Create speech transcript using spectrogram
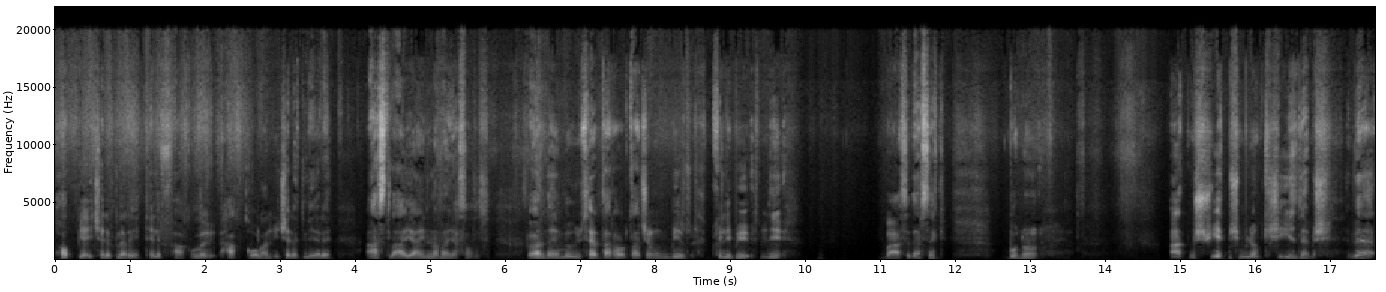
kopya içerikleri, telif haklı, hakkı olan içerikleri asla yayınlamayacaksınız. Örneğin bugün Serdar Ortaç'ın bir klibini bahsedersek bunu 60-70 milyon kişi izlemiş ve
